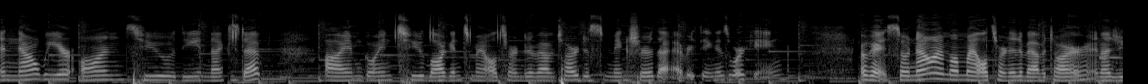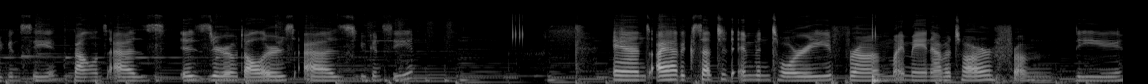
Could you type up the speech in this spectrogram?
and now we are on to the next step, I'm going to log into my alternative avatar just to make sure that everything is working. Okay, so now I'm on my alternative avatar, and as you can see, balance as is zero dollars as you can see. And I have accepted inventory from my main avatar from the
